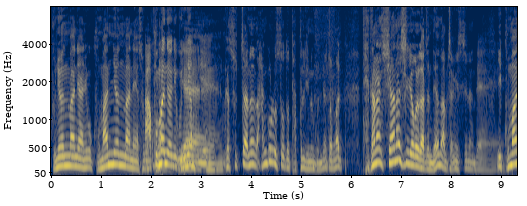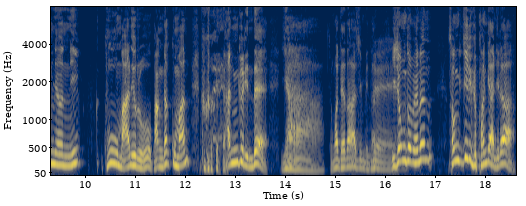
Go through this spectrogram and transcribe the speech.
9년 만이 아니고 9만 년 만에 소개팅. 아, 9만 년이군요. 예. 예. 그 숫자는 한글로 써도 다 틀리는군요. 정말 대단한 희한한 실력을 가졌네요, 남창희 씨는. 네. 이 9만 년이 9만으로 반갑구만 그거에 한글인데 야 정말 대단하십니다. 네. 이 정도면은 성질이 급한 게 아니라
